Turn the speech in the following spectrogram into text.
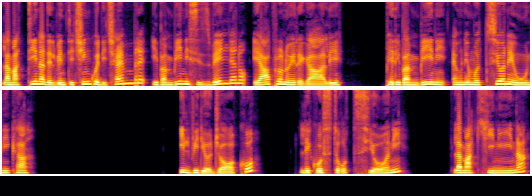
La mattina del 25 dicembre i bambini si svegliano e aprono i regali. Per i bambini è un'emozione unica. Il videogioco, le costruzioni, la macchinina,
